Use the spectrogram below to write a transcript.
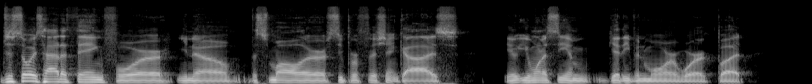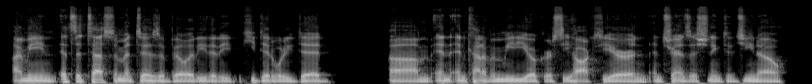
just always had a thing for you know the smaller, super efficient guys. You you want to see him get even more work, but I mean, it's a testament to his ability that he he did what he did, um, and and kind of a mediocre Seahawks year, and, and transitioning to Geno,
